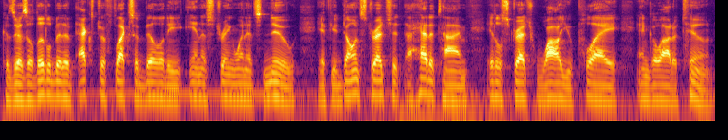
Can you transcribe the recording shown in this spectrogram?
because there's a little bit of extra flexibility in a string when it's new. If you don't stretch it ahead of time, it'll stretch while you play and go out of tune.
